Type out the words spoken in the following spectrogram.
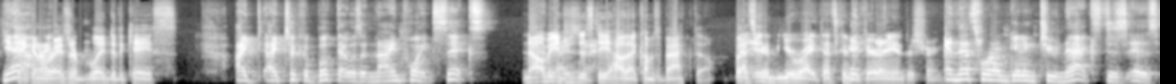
Yeah, taking a I- razor blade to the case. I I took a book that was a nine point six, Now I'll be And I- interested to see how that comes back, though. But that's it- gonna be. You're right. That's gonna be it- very interesting. and that's where I'm getting to next. Is is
